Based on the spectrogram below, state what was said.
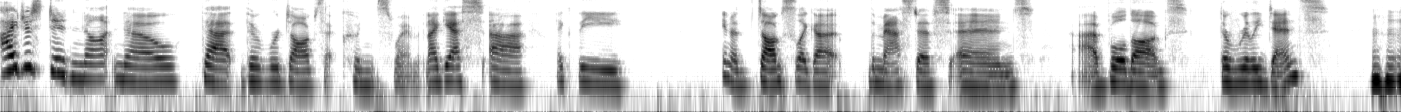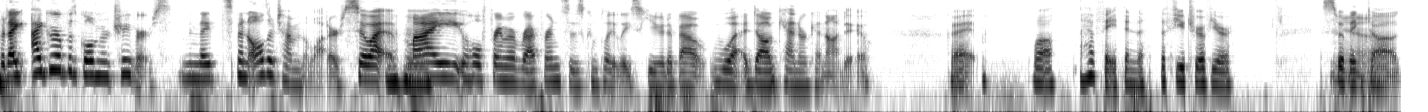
I just did not know that there were dogs that couldn't swim. And I guess uh like the you know, dogs like uh the mastiffs and uh, bulldogs, they're really dense. But I, I grew up with golden retrievers. I mean, they spend all their time in the water. So I, my whole frame of reference is completely skewed about what a dog can or cannot do. Great. Well, I have faith in the, the future of your swimming Yeah. dog.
